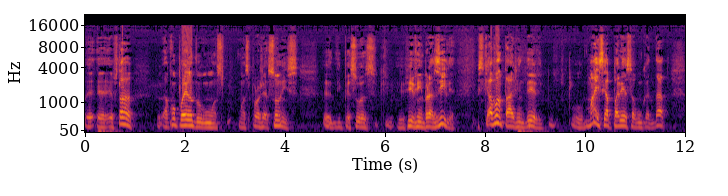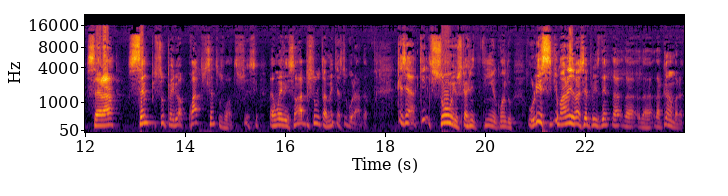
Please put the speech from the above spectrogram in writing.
é, é, eu estava acompanhando umas, umas projeções é, de pessoas que vivem em Brasília, diz que a vantagem dele, por mais que apareça algum candidato, será sempre superior a 400 votos. Esse é uma eleição absolutamente assegurada. Quer dizer, aqueles sonhos que a gente tinha quando Ulisses Guimarães vai ser presidente da, da, da, da Câmara,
